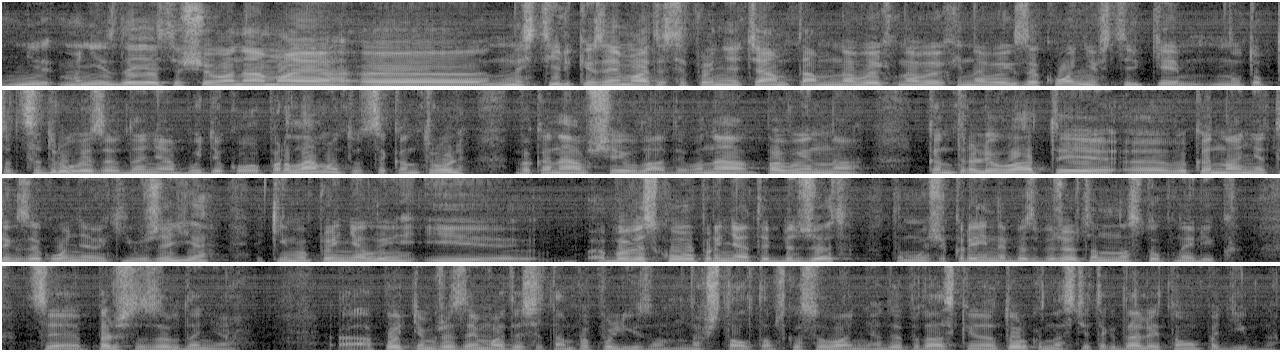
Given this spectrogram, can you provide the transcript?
Мені, мені здається, що вона має е, не стільки займатися прийняттям там нових, нових і нових законів, стільки, ну тобто, це друге завдання будь-якого парламенту, це контроль виконавчої влади. Вона повинна контролювати е, виконання тих законів, які вже є, які ми прийняли, і обов'язково прийняти бюджет, тому що країна без бюджету на наступний рік. Це перше завдання. А потім вже займатися там популізмом, на кшталт там скасування депутатської недоторканності і так далі і тому подібне.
